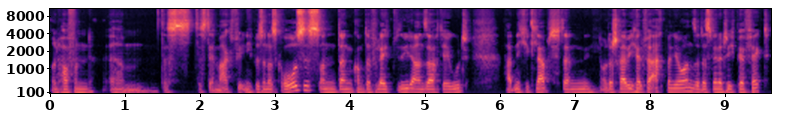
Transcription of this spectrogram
und hoffen, ähm, dass, dass der Markt für ihn nicht besonders groß ist und dann kommt er vielleicht wieder und sagt, ja gut, hat nicht geklappt, dann unterschreibe ich halt für acht Millionen, so das wäre natürlich perfekt.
